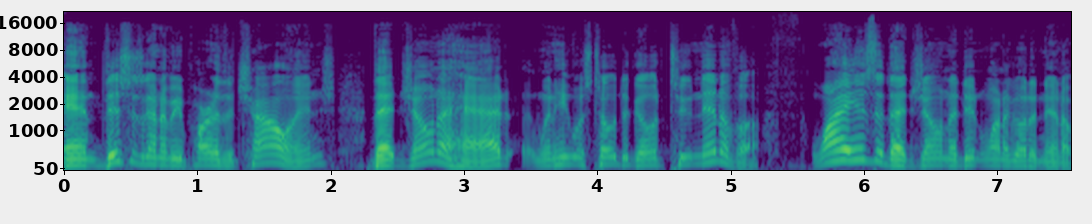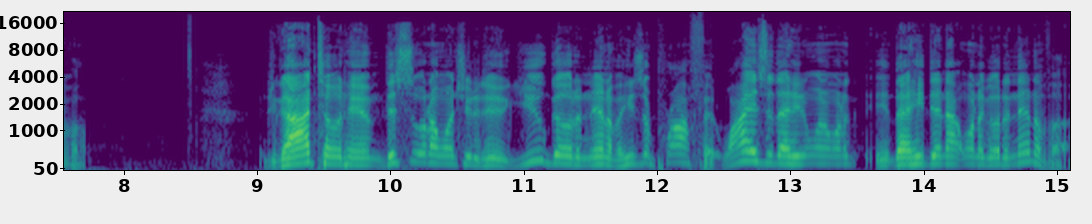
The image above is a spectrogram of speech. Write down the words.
And this is going to be part of the challenge that Jonah had when he was told to go to Nineveh. Why is it that Jonah didn't want to go to Nineveh? God told him, "This is what I want you to do. You go to Nineveh." He's a prophet. Why is it that he didn't want to, that he did not want to go to Nineveh?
